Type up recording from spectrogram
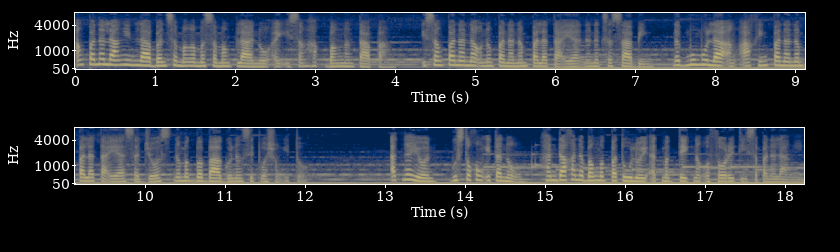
Ang panalangin laban sa mga masamang plano ay isang hakbang ng tapang, isang pananaw ng pananampalataya na nagsasabing, nagmumula ang aking pananampalataya sa Diyos na magbabago ng sitwasyong ito. At ngayon, gusto kong itanong, handa ka na bang magpatuloy at mag-take ng authority sa panalangin?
